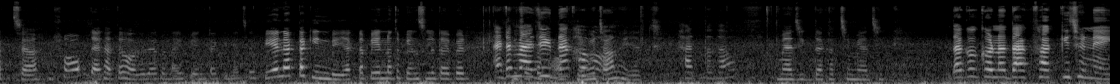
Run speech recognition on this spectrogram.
আচ্ছা। সব দেখাতে হবে দেখো না এই পেনটা কিনেছে। পেন একটা কিনবেই একটা পেন না তো পেন্সিল টাইপের একটা ম্যাজিক দেখাবো চান হয়ে যাচ্ছে। হাতটা দাও। ম্যাজিক দেখাচ্ছে ম্যাজিক দেখো কোনো দাগ ফাগ কিছু নেই।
